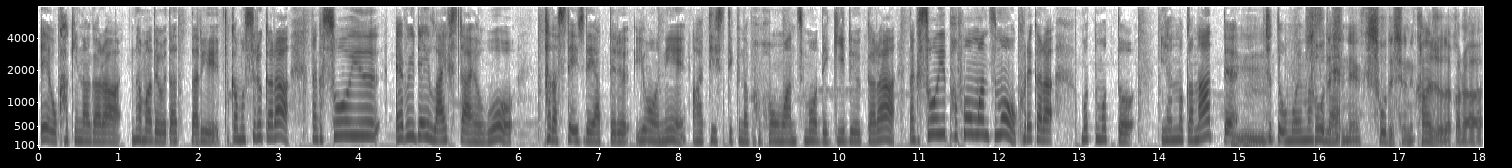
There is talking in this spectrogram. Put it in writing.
絵を描きながら生で歌ったりとかもするからなんかそういう everyday ライフスタイルをただステージでやってるようにアーティスティックなパフォーマンスもできるからなんかそういうパフォーマンスもこれからもっともっとやるのかなってうんうん。ちょっと思いますね。そうですね。そうですよね。彼女だから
